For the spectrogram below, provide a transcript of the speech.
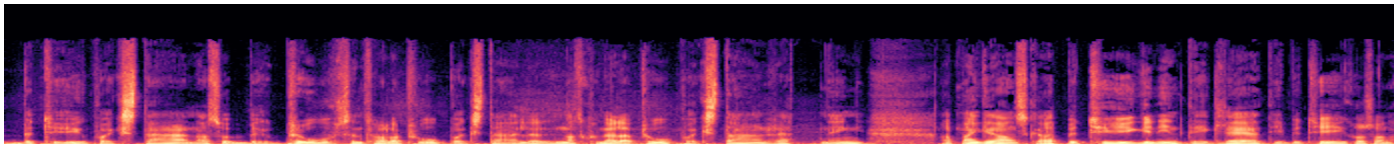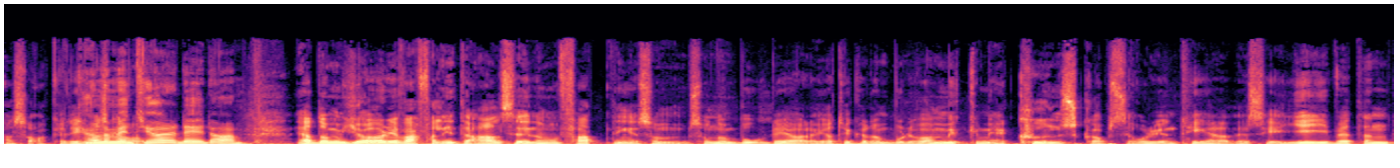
betyg på extern, alltså prov, centrala prov på extern eller nationella prov på extern rättning. Att man granskar att betygen inte är glädjebetyg och sådana saker. Kan de inte ha... göra det idag? Ja, de gör det i varje fall inte alls i den omfattningen som, som de borde göra. Jag tycker att de borde vara mycket mer kunskapsorienterade. Se, givet den,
